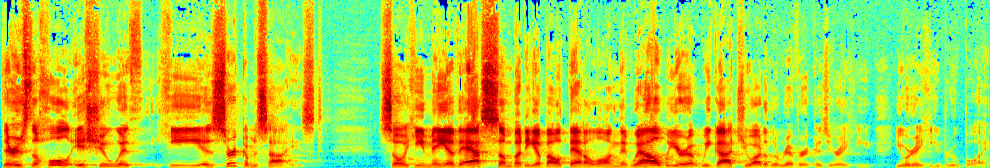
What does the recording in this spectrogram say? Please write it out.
there's the whole issue with he is circumcised. So he may have asked somebody about that along the well, we, are, we got you out of the river because you're a, you were a Hebrew boy,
